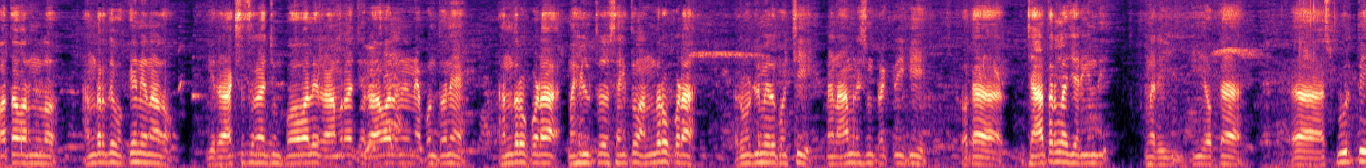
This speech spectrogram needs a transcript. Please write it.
వాతావరణంలో అందరిది ఒకే నినాదం. ఈ రాక్షస రాజ్యం పోవాలి రామరాజ్యం రావాలనే నెపంతోనే అందరూ కూడా మహిళతో సైతం అందరూ కూడా రోడ్ల మీదకి వచ్చి నా నామినేషన్ ప్రక్రియకి ఒక జాతరలా జరిగింది. మరి ఈ యొక్క స్ఫూర్తి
